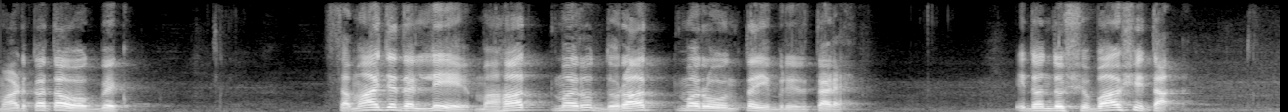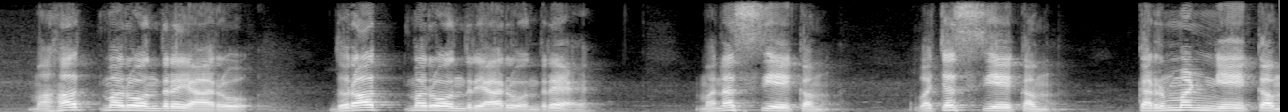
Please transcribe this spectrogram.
ಮಾಡ್ಕೋತಾ ಹೋಗಬೇಕು. ಸಮಾಜದಲ್ಲಿ ಮಹಾತ್ಮರು ದುರಾತ್ಮರು ಅಂತ ಇಬ್ಬರು ಇರ್ತಾರೆ. ಇದೊಂದು ಶುಭಾಷಿತ ಮಹಾತ್ಮರು ಅಂದರೆ ಯಾರು? ದುರಾತ್ಮರು ಅಂದರೆ ಯಾರು ಅಂದರೆ ಮನಸ್ಸೇಕಂ ವಚಸ್ಯೇಕಂ, ಕರ್ಮಣ್ಯೇಕಂ,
